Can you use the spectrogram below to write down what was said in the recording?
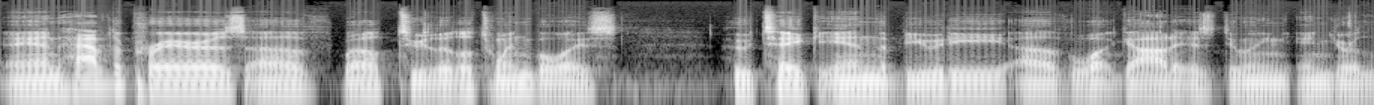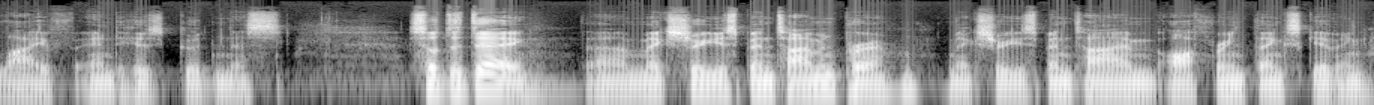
and have the prayers of, well, two little twin boys who take in the beauty of what God is doing in your life and his goodness. So today, uh, make sure you spend time in prayer. Make sure you spend time offering thanksgiving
